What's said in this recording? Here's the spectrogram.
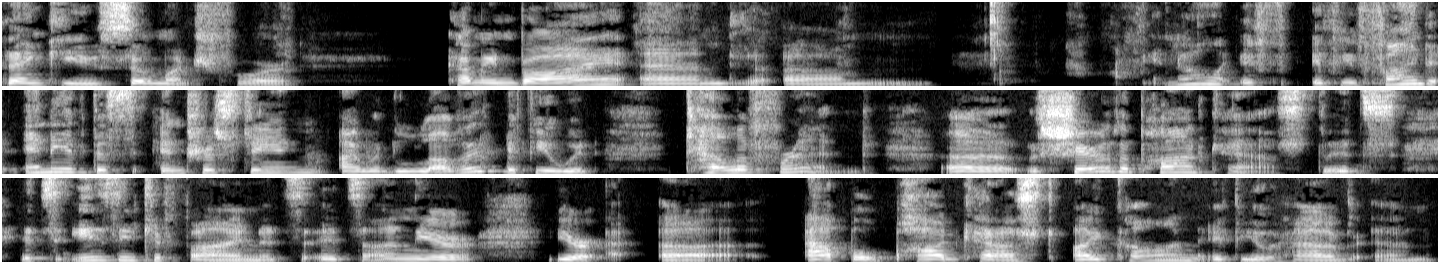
thank you so much for coming by and um, you know, if if you find any of this interesting, I would love it if you would tell a friend, uh, share the podcast. It's it's easy to find. It's it's on your your uh, Apple Podcast icon if you have an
